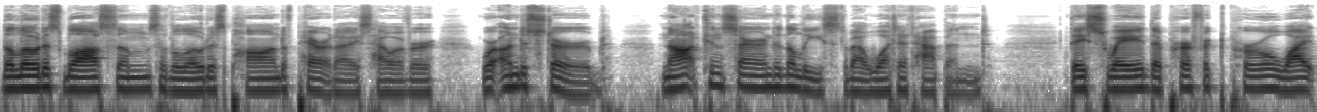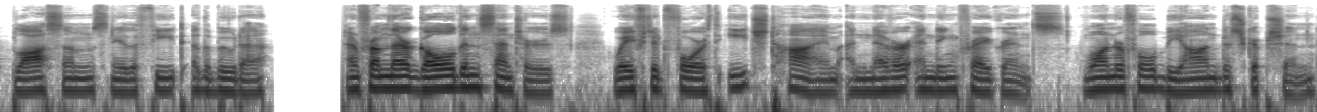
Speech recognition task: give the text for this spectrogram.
The lotus blossoms of the lotus pond of paradise, however, were undisturbed, not concerned in the least about what had happened. They swayed their perfect pearl white blossoms near the feet of the Buddha, and from their golden centers wafted forth each time a never ending fragrance, wonderful beyond description.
